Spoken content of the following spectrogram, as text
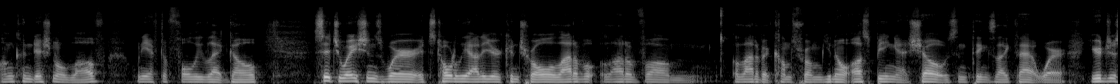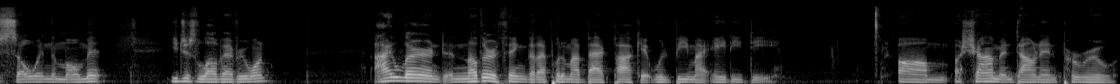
Unconditional love when you have to fully let go. Situations where it's totally out of your control. A lot of a lot of um, a lot of it comes from you know us being at shows and things like that where you're just so in the moment you just love everyone i learned another thing that i put in my back pocket would be my add um, a shaman down in peru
